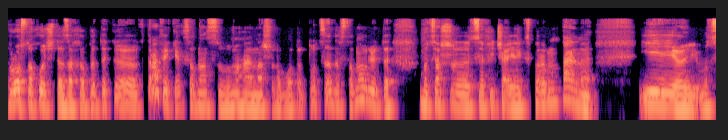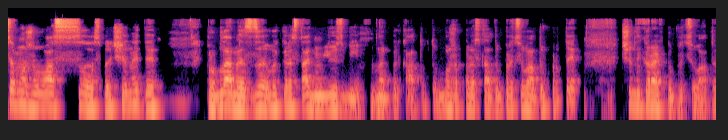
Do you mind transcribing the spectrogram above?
просто хочете захопити е, трафік, як це в нас вимагає наша робота, то це не встановлюйте, бо ця ж ця фіча є експериментальною, і е, це може у вас е, спричинити проблеми з використанням USB на ПК, тобто може перестати працювати проти чи некоректно працювати.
